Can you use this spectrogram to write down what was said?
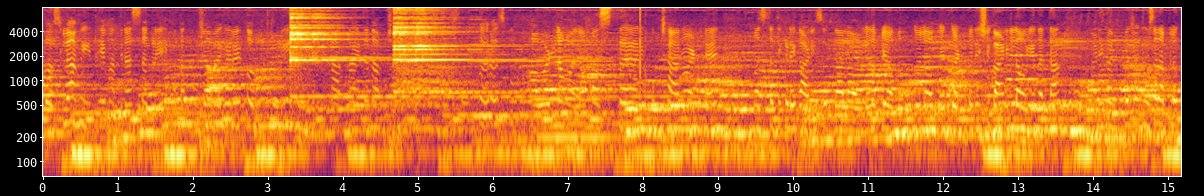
बसलो आम्ही इथे मंदिरात सगळे. पूजा वगैरे करून थोडी काका येतात आमच्या खरंच खूप आवडला मला. मस्त आहे आणि खूप छान वाटतंय. मस्त तिकडे गाणी सुद्धा लावलेत. आपले अभंग लावलेत. गणपतीची गाणी लावलीत आता. आणि गणपतीच्या दिवसात आपलं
